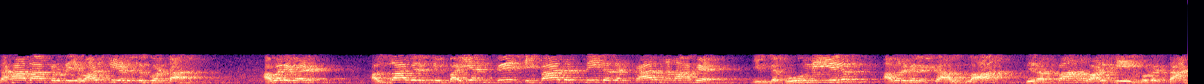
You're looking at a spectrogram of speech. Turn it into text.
சகாபாக்களுடைய வாழ்க்கை எடுத்துக்கொண்டார் அவர்கள் அல்லாவிற்கு பயந்து இபாதத் செய்ததன் காரணமாக இந்த பூமியிலும் அவர்களுக்கு அல்லாஹ் சிறப்பான வாழ்க்கையை கொடுத்தான்.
